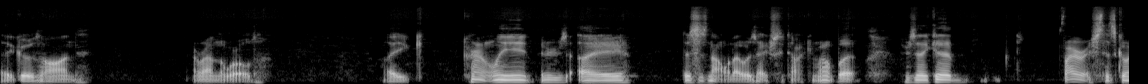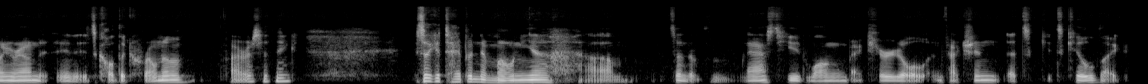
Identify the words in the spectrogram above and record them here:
that goes on around the world. Like currently there's a this is not what I was actually talking about, but there's like a virus that's going around and it's called the coronavirus, I think. It's like a type of pneumonia. Um, it's a nasty lung bacterial infection that's gets killed like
